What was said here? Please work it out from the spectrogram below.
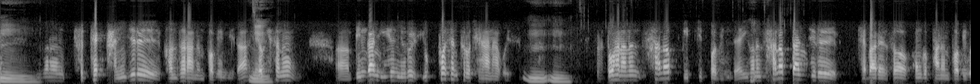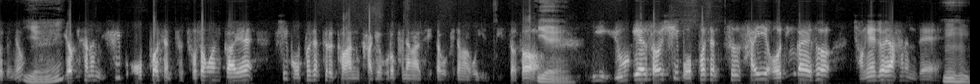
음. 이거는 주택 단지를 건설하는 법입니다. 네. 여기서는 어, 민간 이윤율을 6%로 제한하고 있습니다. 음, 음. 또 하나는 산업 입지법인데 이거는 산업 단지를 개발해서 공급하는 법이거든요. 예. 여기서는 15% 조성원가의 15%를 더한 가격으로 분양할 수 있다고 규정하고 있어서 예. 이 6에서 15% 사이 어딘가에서 정해져야 하는데 음흠.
